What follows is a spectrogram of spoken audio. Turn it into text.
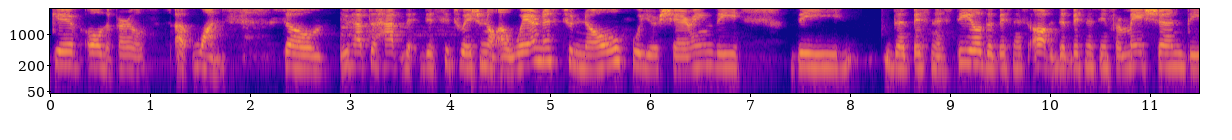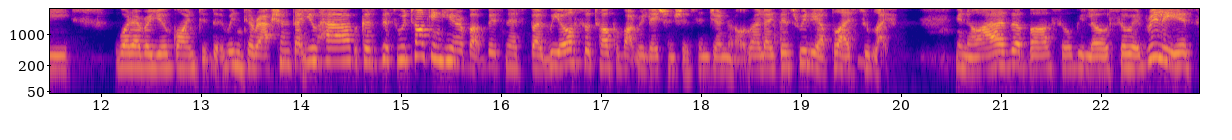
give all the pearls at once. So you have to have the, the situational awareness to know who you're sharing the the the business deal, the business of the business information, the whatever you're going to the interaction that you have because this we're talking here about business but we also talk about relationships in general right? Like this really applies to life. You know as above so below. So it really is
